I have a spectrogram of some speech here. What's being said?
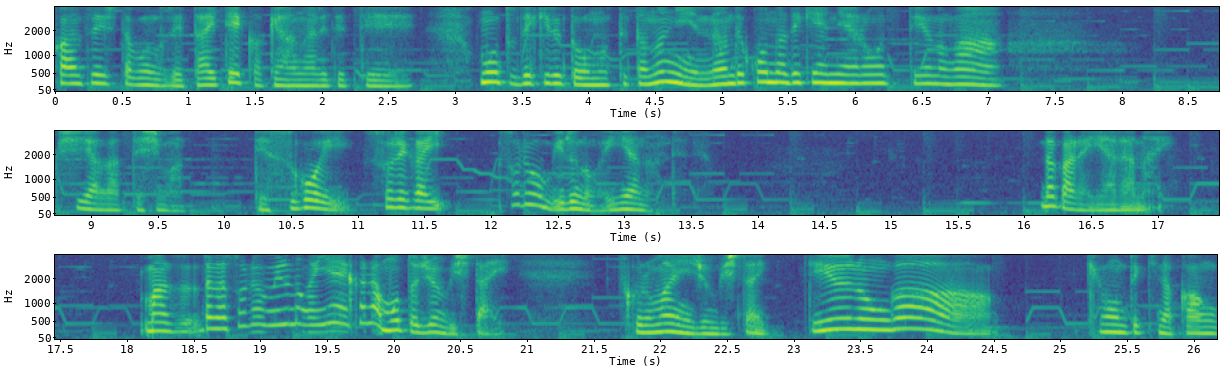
完成したもので大抵かけ離れててもっとできると思ってたのになんでこんなできへんねやろうっていうのが仕上がってしまってすごいそれがそれを見るのが嫌なんですよ。だからやらない。まずだからそれを見るのが嫌やからもっと準備したい。作る前に準備したいっていうのが基本的な考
